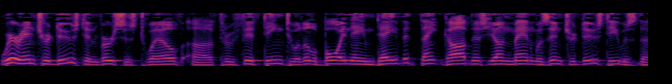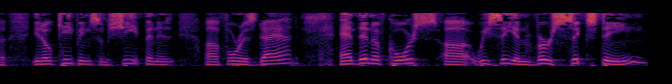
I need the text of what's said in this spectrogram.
we're introduced in verses 12 uh, through 15 to a little boy named David. Thank God this young man was introduced. He was the, you know, keeping some sheep his, uh, for his dad. And then, of course, uh, we see in verse 16,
